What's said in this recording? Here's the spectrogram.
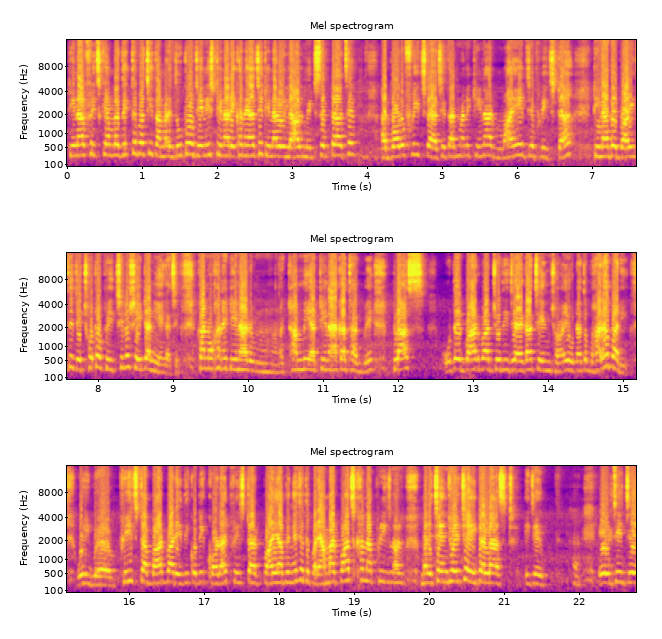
টিনার ফ্রিজকে আমরা দেখতে পাচ্ছি, তার মানে দুটো জিনিস টিনার এখানে আছে। টিনার ওই লাল মিক্সেপটা আছে আর বড় ফ্রিজটা আছে। তার মানে টিনার মায়ের যে ফ্রিজটা, টিনাদের বাড়িতে যে ছোট ফ্রিজ ছিল, সেইটা নিয়ে গেছে। কারণ ওখানে টিনার ঠাম্মি আর টিনা একা থাকবে। প্লাস ওদের বারবার যদি জায়গা চেঞ্জ হয়, ওটা তো ভাড়া বাড়ি ওই ফ্রিজটা বারবার এদিক ওদিক করায় ফ্রিজটার পায়া ভেঙে যেতে পারে। আমার পাঁচখানা ফ্রিজ মানে চেঞ্জ হয়েছে এটা লাস্ট এই যে এলজি যে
